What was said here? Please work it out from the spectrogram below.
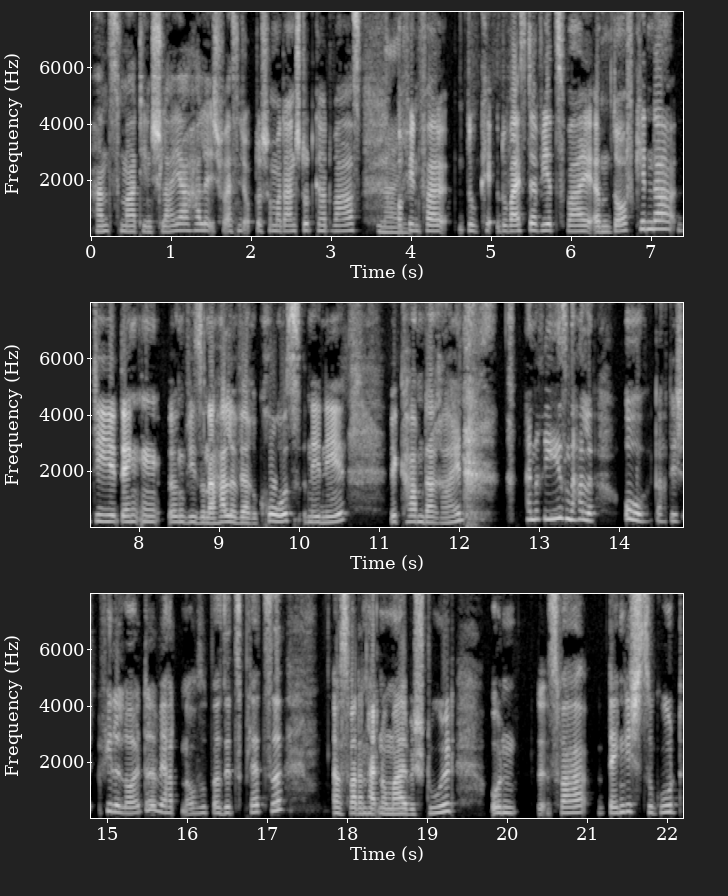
Hans-Martin-Schleier-Halle. Ich weiß nicht, ob du schon mal da in Stuttgart warst. Nein. Auf jeden Fall, du, du weißt ja, wir zwei ähm, Dorfkinder, die denken, irgendwie so eine Halle wäre groß. Nee, nee. Wir kamen da rein. eine Riesenhalle. Oh, dachte ich, viele Leute. Wir hatten auch super Sitzplätze. Es war dann halt normal bestuhlt. Und es war, denke ich, so gut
